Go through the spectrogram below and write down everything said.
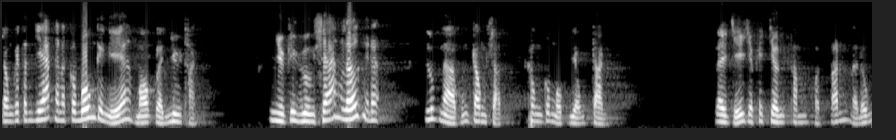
Trong cái tánh giác nó có bốn cái nghĩa. Một là như thật. Như cái gương sáng lớn vậy đó. Lúc nào cũng trong sạch, không có một vọng trần. Đây chỉ cho cái chân tâm phật tánh là đúng.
